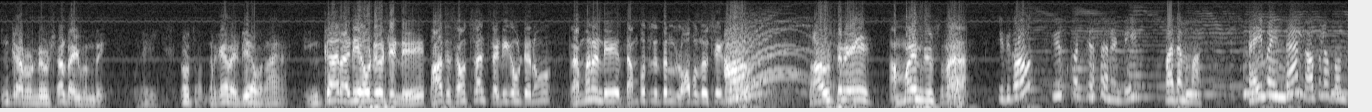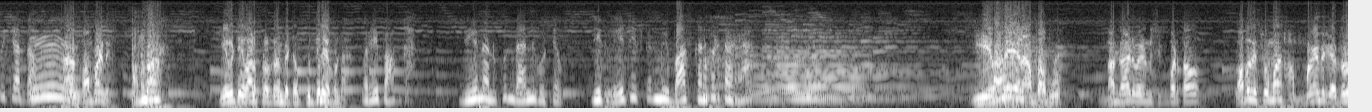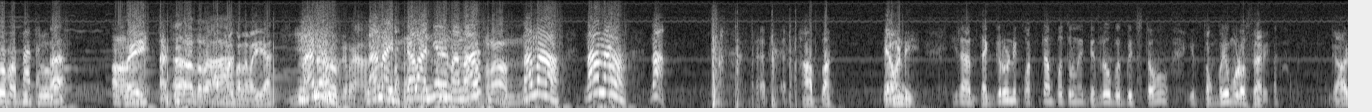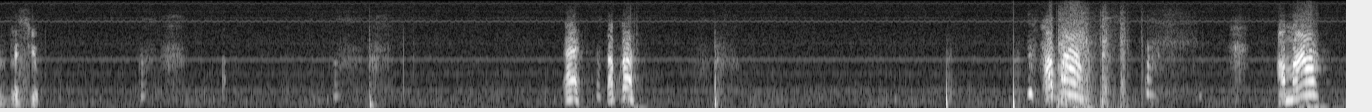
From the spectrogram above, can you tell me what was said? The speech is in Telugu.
ఇంకా రెండు నిమిషాలు టైం ఉంది. నువ్వు తొందరగా రెడీ అవరా ఇంకా రెడీ అవడం ఏంటండి? పాత సంవత్సరానికి రెడీగా ఉంటాను రమ్మనండి దంపతులు ఇద్దరు లోపల దోసేయండి సావిత్రి అమ్మాయిని తీసుకురా. ఇదిగో తీసుకొచ్చేసానండి. పదమ్మా. టైం అయిందా? లోపల పంపించేద్దాం. ఆ, పంపండి. అమ్మా! ఏమిటి ఇవాళ ప్రోగ్రామ్ పెట్టావు? బుద్ధి లేకుండా. ఒరే బాబుగా నేను అనుకుని దాన్ని కొట్టావు. నీకు రేజెక్ట్ మీ బాస్ కనపడతాడా ఏమిటయ్యా రాంబాబు మగాడు వైపు సిగ్గుపడతావు? లోపల తీసుకోమా అమ్మాయిని గదిలో పంపించు. ఇది చాలా అన్యాయం అబ్బా. ఏమండి? ఇలా దగ్గరుండి కొత్త దంపతుల్ని గదిలో పంపించడం ఇది తొంభై మూడోసారి. God bless you. అబ్బా! అమ్మా!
